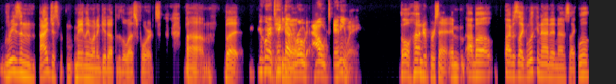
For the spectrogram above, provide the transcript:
reason I just mainly want to get up to the West Forts. Um, but You're going to take that know. road out anyway. Oh, 100%. And I'm uh, I was like looking at it and I was like, well,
